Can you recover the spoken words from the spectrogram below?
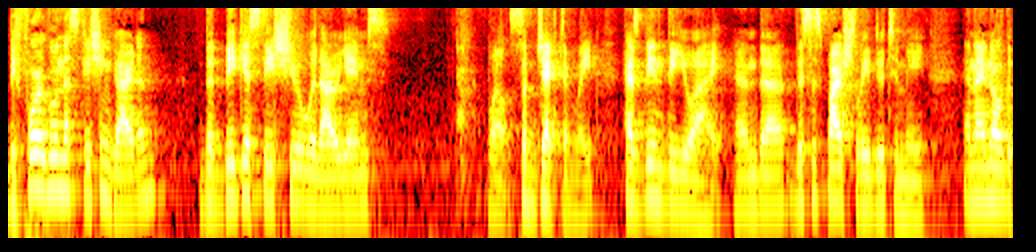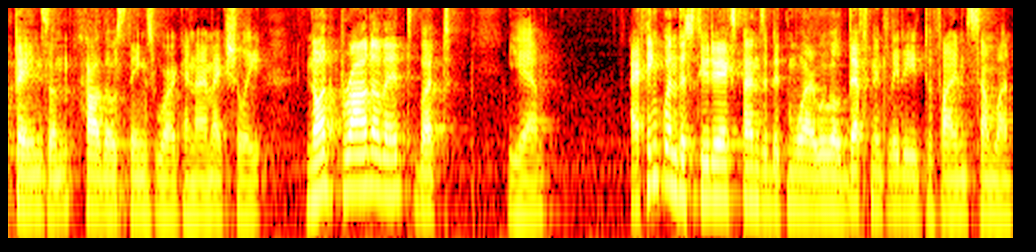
before Luna's Fishing Garden, the biggest issue with our games, well, subjectively, has been the UI, and uh, this is partially due to me. And I know the pains on how those things work, and I'm actually not proud of it, but yeah. I think when the studio expands a bit more, we will definitely need to find someone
